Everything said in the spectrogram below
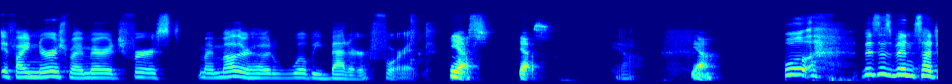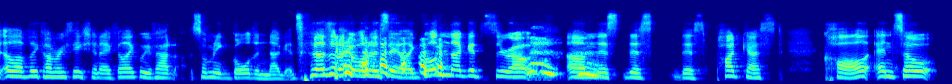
if i nourish my marriage first my motherhood will be better for it. Yes yes. Yeah. Yeah. Well this has been such a lovely conversation. I feel like we've had so many golden nuggets. That's what I want to say, like golden nuggets throughout um this this this podcast call. And so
